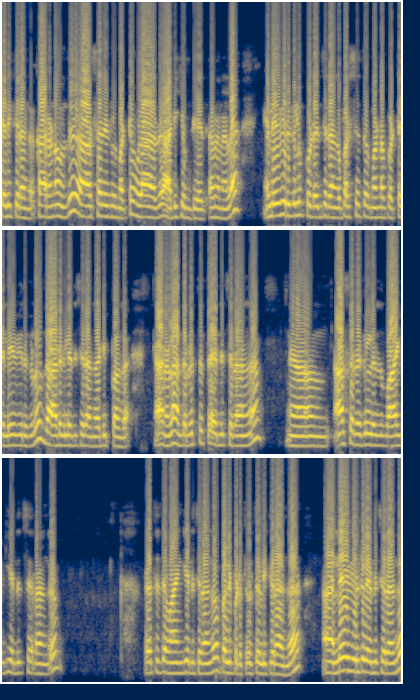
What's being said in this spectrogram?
தெளிக்கிறாங்க. காரணம் வந்து ஆசாரியர்கள் மட்டும் விழாது அடிக்க முடியாது. அதனால லேவியர்களும் குடைஞ்சிடறாங்க பரிசுத்தம் பண்ணப்பட்ட லேவியர்களும் இந்த ஆடுகளை என்ன செய்றாங்க? அடிப்பாங்க. அதனால அந்த ரத்தத்தை என்ன செய்றாங்க? ஆஹ் ஆசாரியர்கள் இது வாங்கி என்ன செய்றாங்க? ரத்தத்தை வாங்கி என்ன செய்றாங்க? பள்ளிப்படத்தில் தெளிக்கிறாங்க. லேவியர்கள் என்ன செய்றாங்க?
